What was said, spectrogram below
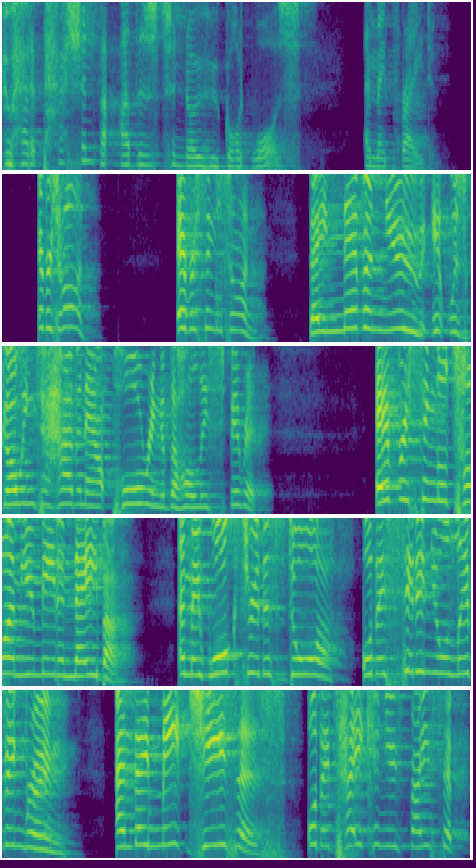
who had a passion for others to know who God was. And they prayed. Every time. Every single time. They never knew it was going to have an outpouring of the Holy Spirit. Every single time you meet a neighbor and they walk through this door or they sit in your living room and they meet Jesus or they take a new faith step,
